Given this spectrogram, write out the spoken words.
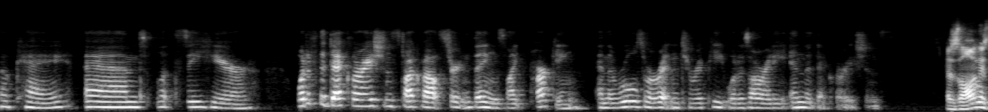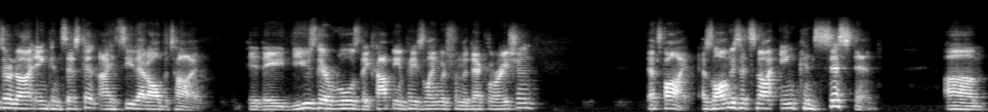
Okay, and let's see here. What if the declarations talk about certain things like parking and the rules were written to repeat what is already in the declarations? As long as they're not inconsistent, I see that all the time. They use their rules, they copy and paste language from the declaration. That's fine. As long as it's not inconsistent um,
